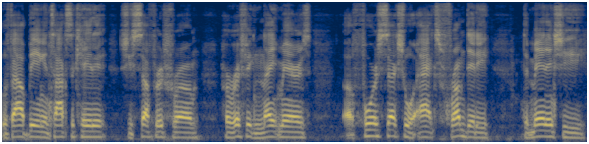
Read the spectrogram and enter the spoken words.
Without being intoxicated, she suffered from horrific nightmares of forced sexual acts from Diddy, demanding she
